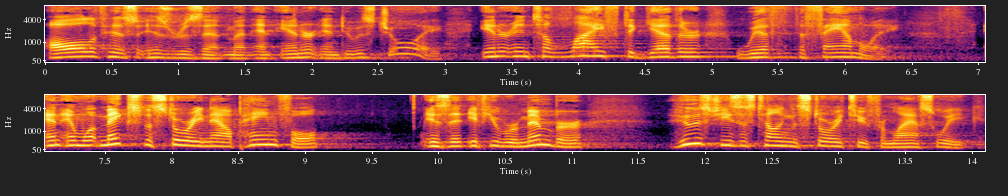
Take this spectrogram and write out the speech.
all of his, his resentment, and enter into his joy, enter into life together with the family. And, and what makes the story now painful is that if you remember, who is Jesus telling the story to from last week?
